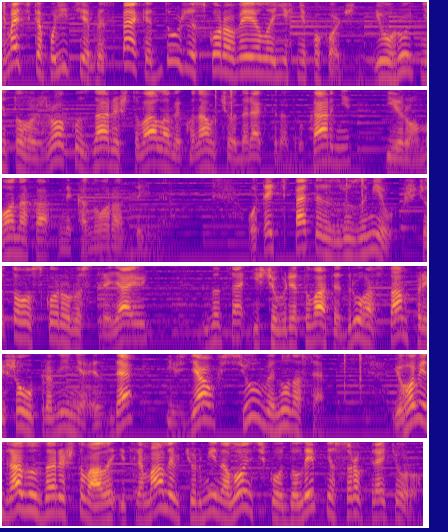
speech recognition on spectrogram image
Німецька поліція безпеки дуже скоро виявила їхнє походження і у грудні того ж року заарештувала виконавчого директора друкарні іеромонаха Неканора Дейнера. Отець Петер зрозумів, що того скоро розстріляють за це, і щоб врятувати друга, сам прийшов управління СД і взяв всю вину на себе. Його відразу заарештували і тримали в тюрмі Налонського до липня 43-го року.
